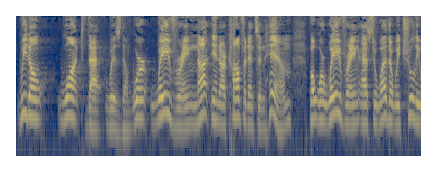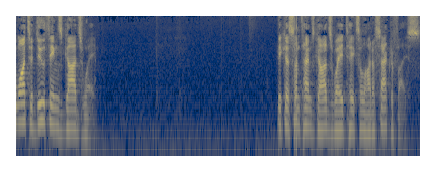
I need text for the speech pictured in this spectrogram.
We don't want that wisdom. We're wavering not in our confidence in Him, but we're wavering as to whether we truly want to do things God's way. Because sometimes God's way takes a lot of sacrifice.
